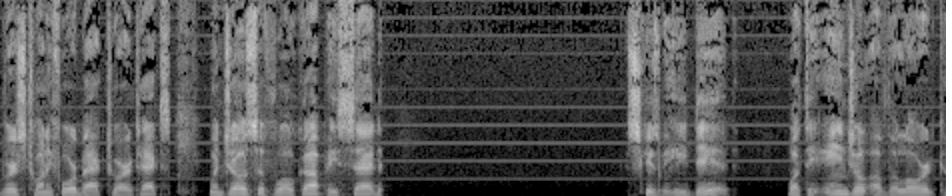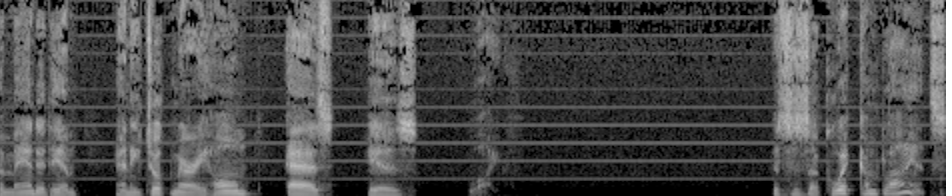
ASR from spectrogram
Verse 24, back to our text. When Joseph woke up, he said, Excuse me, he did what the angel of the Lord commanded him, and he took Mary home as his wife. This is a quick compliance.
